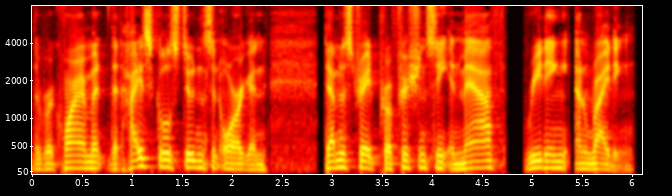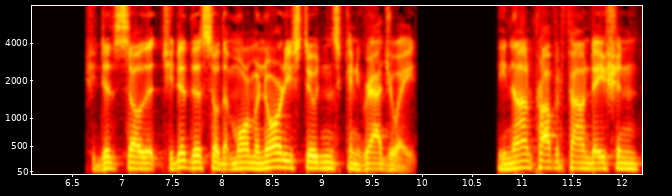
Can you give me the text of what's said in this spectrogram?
the requirement that high school students in Oregon demonstrate proficiency in math, reading, and writing. She did so that she did this so that more minority students can graduate. The nonprofit foundation,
